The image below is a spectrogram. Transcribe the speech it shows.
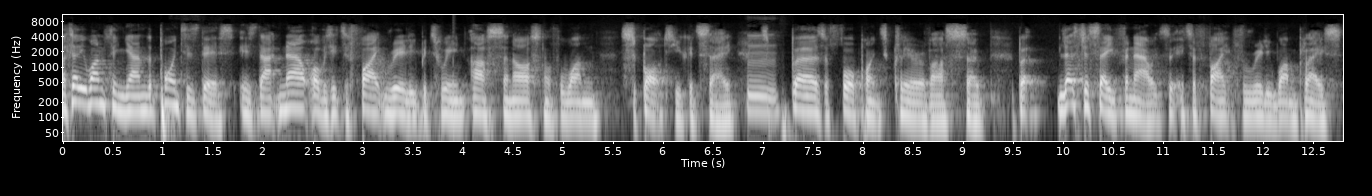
I'll tell you one thing, Jan. The point is this: is that now obviously it's a fight really between us and Arsenal for one spot, you could say. Hmm. Spurs are four points clear of us. So, but let's just say for now it's a, it's a fight for really one place.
